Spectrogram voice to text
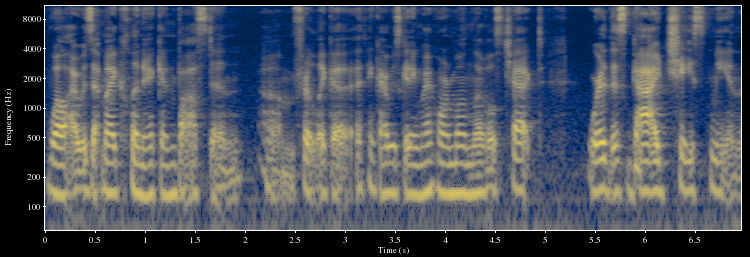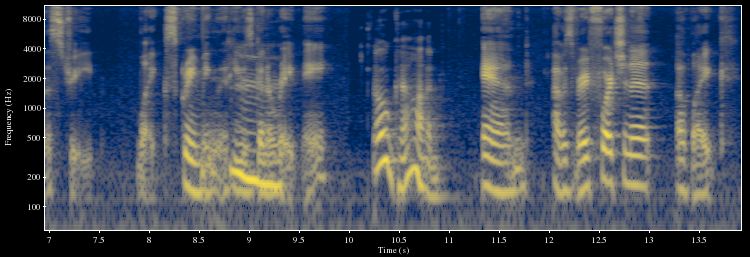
while I was at my clinic in Boston um, for like a, I think I was getting my hormone levels checked, where this guy chased me in the street, like screaming that he was going to hmm. rape me. Oh God. And I was very fortunate. A like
